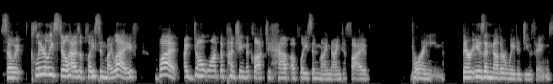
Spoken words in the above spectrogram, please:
So it clearly still has a place in my life, but I don't want the punching the clock to have a place in my nine to five brain there is another way to do things.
